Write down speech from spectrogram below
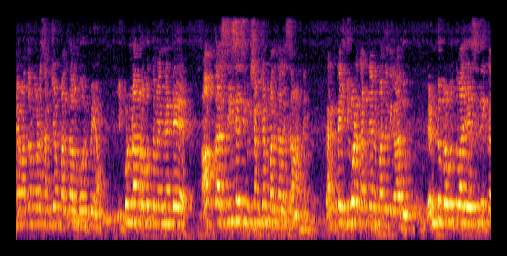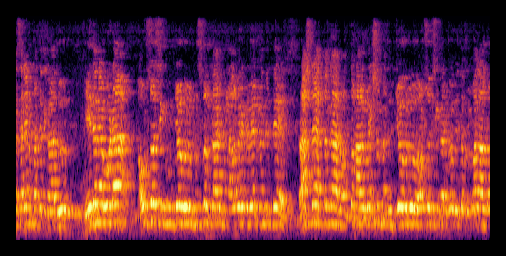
మేమందరం కూడా సంక్షేమ పథకాలు కోల్పోయాం. ఇప్పుడున్న ప్రభుత్వం ఏంటంటే ఆప్కాస్ సీసేసి మీకు సంక్షేమ పథకాలు ఇస్తామండి కరెక్ట్ ఇది కూడా కరెక్ట్ అయిన పద్ధతి కాదు. రెండు ప్రభుత్వాలు చేసింది సరైన పద్ధతి కాదు. ఏదైనా కూడా అవుట్సోర్సింగ్ ఉద్యోగులు మున్సిపల్ కార్మికులు నలభై రెండు వేల మంది ఉంటే రాష్ట్ర వ్యాప్తంగా మొత్తం నాలుగు లక్షల మంది ఉద్యోగులు అవుట్సోర్సింగ్ వివిధ విభాగాల్లో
